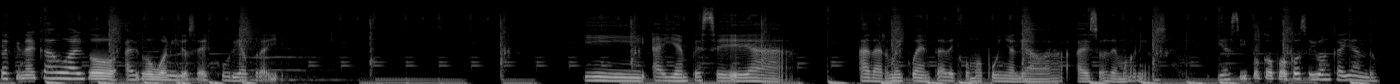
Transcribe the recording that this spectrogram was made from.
Al fin y al cabo algo, algo bonito se descubría por allí. Y ahí empecé a, a darme cuenta de cómo apuñaleaba a esos demonios. Y así poco a poco se iban callando.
